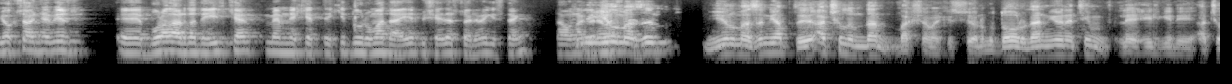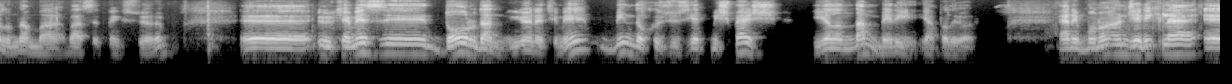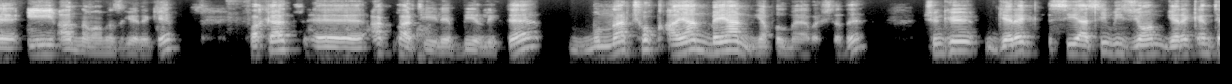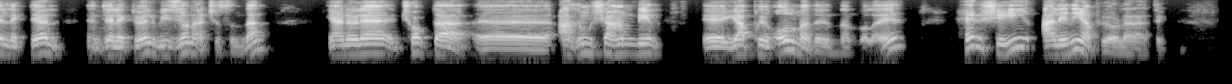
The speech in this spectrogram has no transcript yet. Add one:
yoksa önce bir e, buralarda değilken memleketteki duruma dair bir şeyler söylemek isten. Ona göre Yılmaz'ın Yılmaz'ın yaptığı açılımdan başlamak istiyorum. Bu doğrudan yönetimle ilgili açılımdan bahsetmek istiyorum. Ee, ülkemiz e, doğrudan yönetimi 1975 yılından beri yapılıyor. Yani bunu öncelikle e, iyi anlamamız gerekir. Fakat e, AK Parti ile birlikte bunlar çok ayan beyan yapılmaya başladı. Çünkü gerek siyasi vizyon, gerek entelektüel entelektüel vizyon açısından yani öyle çok da e, ahım şahım bir e, yapı olmadığından dolayı her şeyi aleni yapıyorlar artık.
